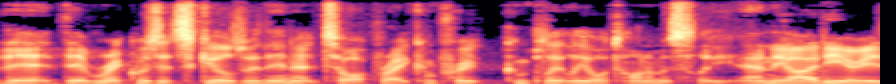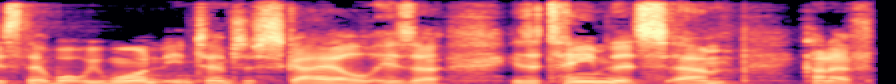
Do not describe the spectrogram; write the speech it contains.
the, the requisite skills within it to operate com- completely autonomously. And the idea is that what we want in terms of scale is a is a team that's um, kind of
